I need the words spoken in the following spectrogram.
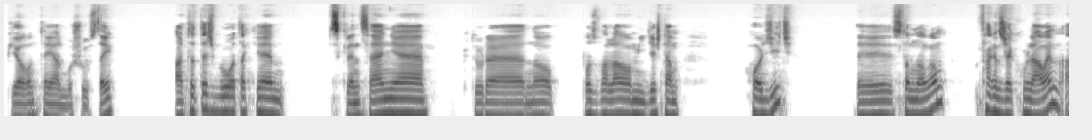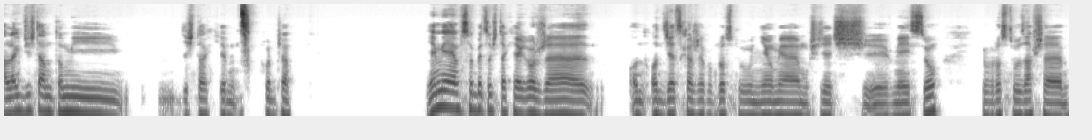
piątej albo szóstej, ale to też było takie skręcenie, które no pozwalało mi gdzieś tam chodzić yy, z tą nogą. Fakt, że kulałem, ale gdzieś tam to mi gdzieś takie, kurczę, ja miałem w sobie coś takiego, że od, od dziecka, że po prostu nie umiałem usiedzieć w miejscu, po prostu zawsze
